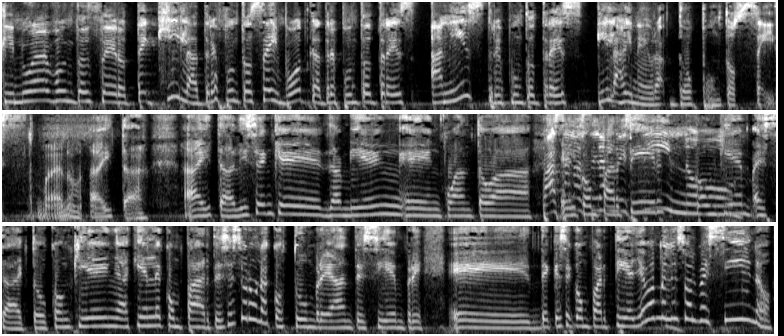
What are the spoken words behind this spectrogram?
Whisky 9.0, tequila 3.6, vodka 3.3, anís 3.3 y la ginebra 2.6. Bueno, ahí está, ahí está. Dicen que también en cuanto a el a compartir con quién, exacto, con quién, a quién le compartes. Eso era una costumbre antes siempre eh, de que se compartía. Llévamele eso al vecino.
